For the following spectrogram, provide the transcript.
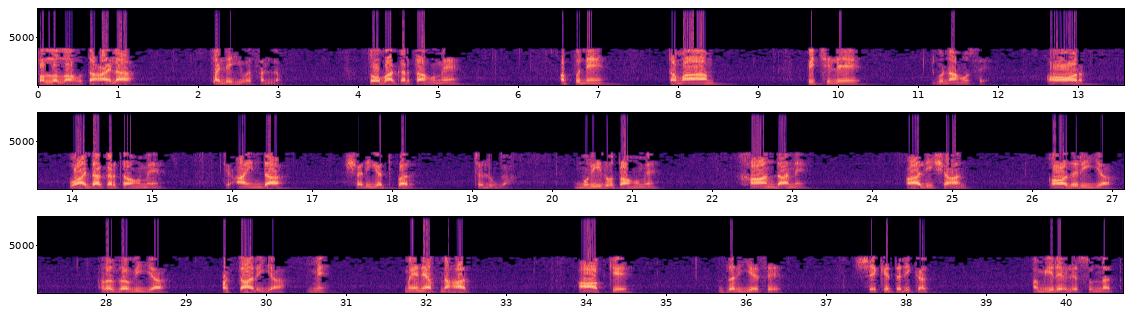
صلی اللہ تعالی علیہ وسلم۔ توبہ کرتا ہوں میں۔ اپنے تمام پچھلے گناہوں سے۔ اور وعدہ کرتا ہوں میں کہ آئندہ شریعت پر چلوں گا۔ مرید ہوتا ہوں میں خاندان عالی شان، قادریہ، رضویہ اطاریہ میں۔ میں نے اپنا ہاتھ آپ کے ذریعے سے شیخ طریقت، امیر اہل سنت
